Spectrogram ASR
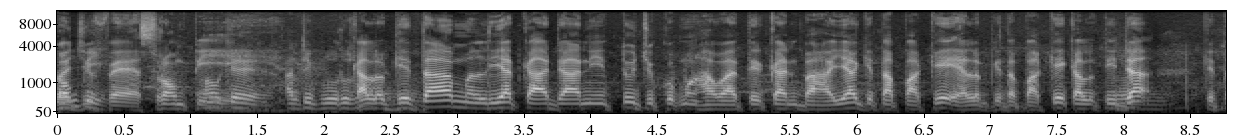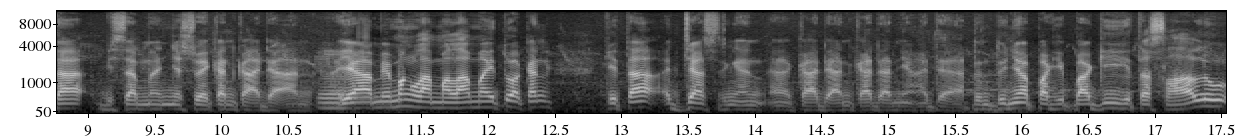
baju Rompi. vest, rompi. Oke, anti peluru. Kalau kita melihat keadaan itu cukup mengkhawatirkan bahaya, kita pakai helm kita pakai. Kalau tidak, kita bisa menyesuaikan keadaan. Ya memang lama-lama itu akan kita adjust dengan eh, keadaan-keadaan yang ada. Tentunya pagi-pagi kita selalu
